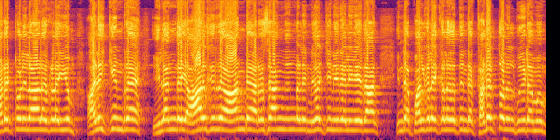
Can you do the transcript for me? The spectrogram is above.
கடற்தொழிலாளர்களையும் அழிக்கின்ற இலங்கை ஆள்கிற ஆண்ட அரசாங்கங்களின் நிகழ்ச்சி நிரலிலே தான் இந்த பல்கலைக்கழகத்தின் கடல் கடற்தொழில் பீடமும்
